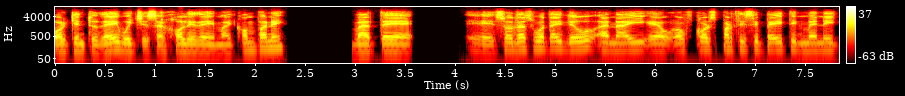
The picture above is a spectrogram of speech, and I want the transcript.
working today, which is a holiday in my company. But uh, uh, so that's what I do, and I uh, of course participate in many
